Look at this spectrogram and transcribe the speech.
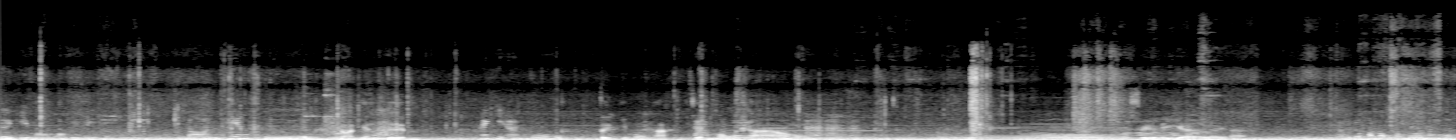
ตื่นกี่โมงบอกพี่พี่นอนเที่ยงคืน นอนเที่ยงคืน ให้กี่อันลูกตื่นกี่โมงคะเจ็ดสาโมคนงลยหรอเช้าอ่าอ่าอ่าโอ้โหซื้อไปเยอะเลยนะ เราไปดูขนมน้องโบนั่งเลย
